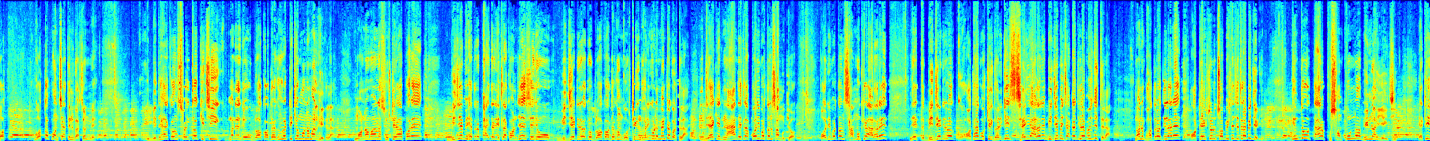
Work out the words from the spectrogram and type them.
ଗତ গত পঞ্চায়েত নির্বাচন বিধায়ক সহিত কিছু মানে যে ব্লক অধ্যক্ষ টিকি মনোমান হয়েছিল মনোমান সৃষ্টি হওয়া পরে বিজেপি সেতরে ফাইদা নিয়েছিল কম যে সে যে বিজেডি যে ব্লক অধ্যক্ষ গোষ্ঠী ধরিকি গোটে মেন্ট করেছিল যাকি না দিয়েছিল পরিবর্তন সামুখ্য পরিবর্তন সামুখ্য আড়ে যে বিজেডি অধা গোষ্ঠী ধরিকি সেই আড়ে বিজেপি চারটা জেলা পর্যন্ত জিতলা নহে ভদ্রক জেলার অঠাইশ রু চব্বিশটা জিতল বিজেডি কিন্তু তার সম্পূর্ণ ভিন্ন হয়ে যাই এটি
